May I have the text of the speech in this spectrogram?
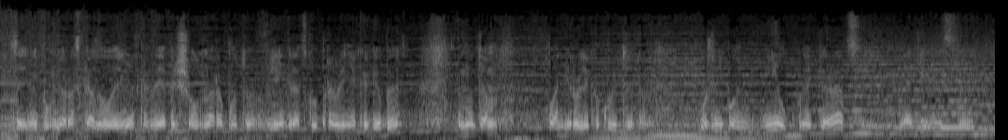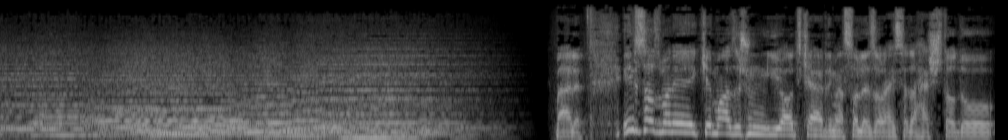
Вот не помню, рассказывал или нет, когда я пришел на работу в Ленинградское управление КГБ, и мы там планировали какую-то там, уже не помню, мелкую операцию, и один из بله این سازمانه که ما ازشون یاد کردیم از سال 1880 و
